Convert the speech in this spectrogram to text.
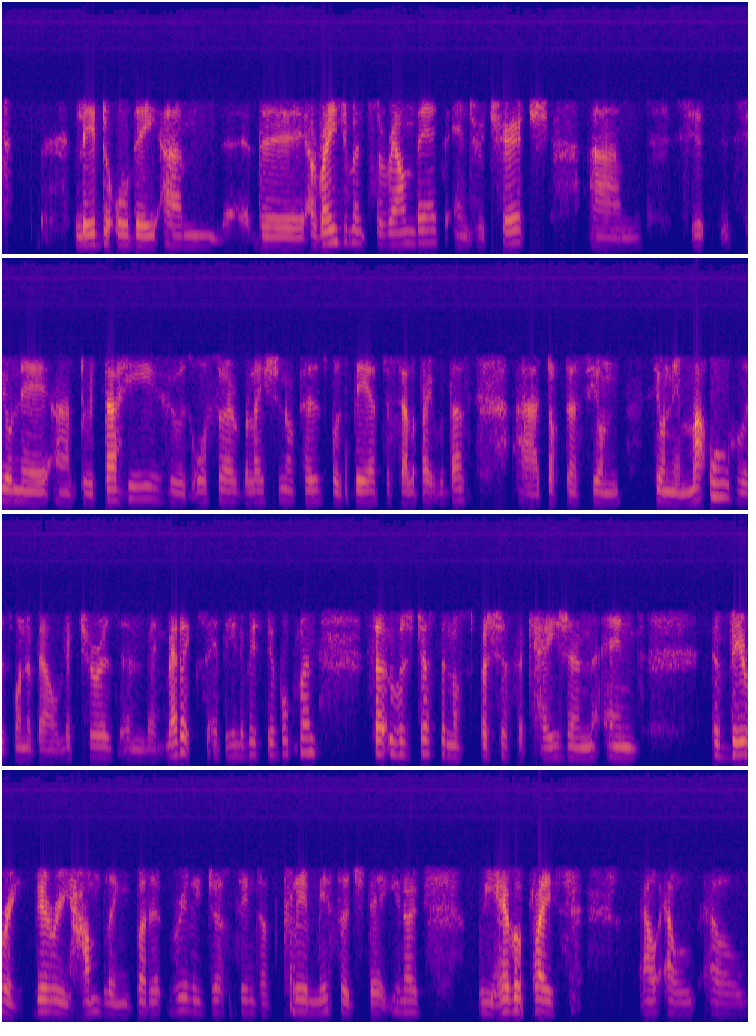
led all the um, the arrangements around that and her church. Um, Sione uh, Tuitahi, who is also a relation of his, was there to celebrate with us. Uh, Dr. Sion Sione Ma'u, who is one of our lecturers in mathematics at the University of Auckland. So it was just an auspicious occasion and very, very humbling, but it really just sent a clear message that, you know, we have a place, our, our, our,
